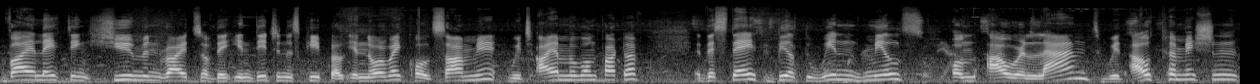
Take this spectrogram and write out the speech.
violating human rights of the indigenous people in Norway called Sami, which I am one part of. The state built windmills on our land without permission.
